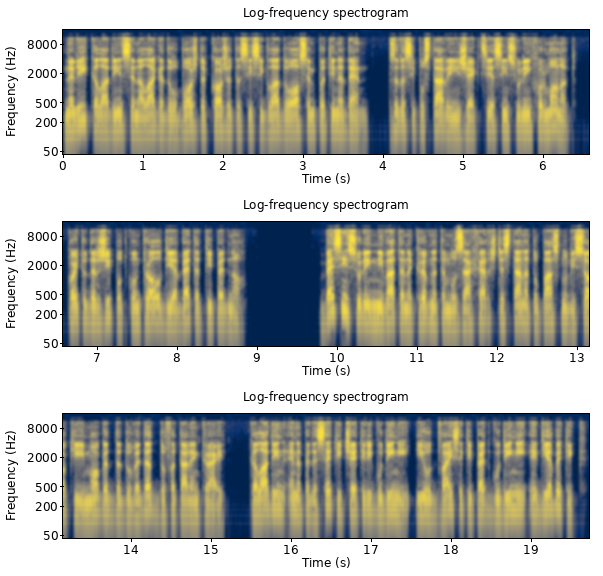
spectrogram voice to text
Нали Каладин се налага да обожда кожата си с игла до 8 пъти на ден, за да си поставя инжекция с инсулин хормонът, който държи под контрол диабета тип 1. Без инсулин нивата на кръвната му захар ще станат опасно високи и могат да доведат до фатален край. Каладин е на 54 години и от 25 години е диабетик.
